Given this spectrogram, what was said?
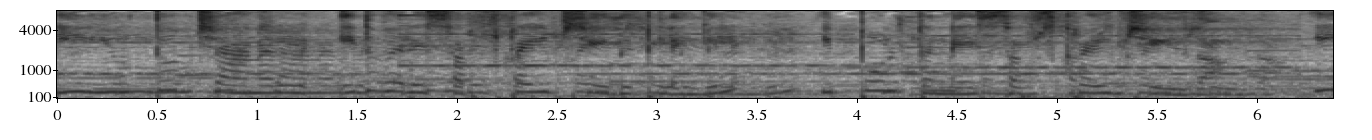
ഈ യൂട്യൂബ് ചാനൽ ഇതുവരെ സബ്സ്ക്രൈബ് ചെയ്തിട്ടില്ലെങ്കിൽ ഇപ്പോൾ തന്നെ സബ്സ്ക്രൈബ് ചെയ്യുക. ഈ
